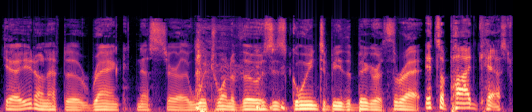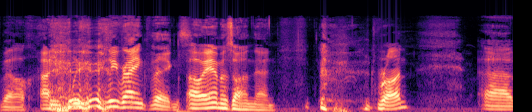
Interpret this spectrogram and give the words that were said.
Yeah, you don't have to rank necessarily which one of those is going to be the bigger threat. It's a podcast, Bill. we, we, we rank things. Oh, Amazon then. Ron? Uh,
